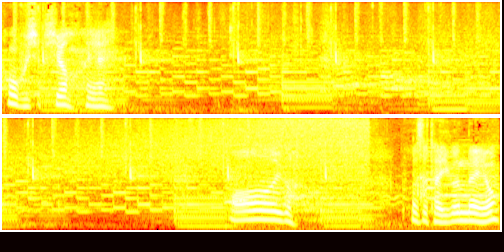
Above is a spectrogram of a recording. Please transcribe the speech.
한번 보십시오. 예. 어 이거 벌써 다 익었네요.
